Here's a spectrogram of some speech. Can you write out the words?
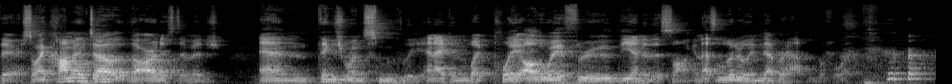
there. So I comment out the artist image and things run smoothly and I can like play all the way through the end of this song. And that's literally never happened before.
